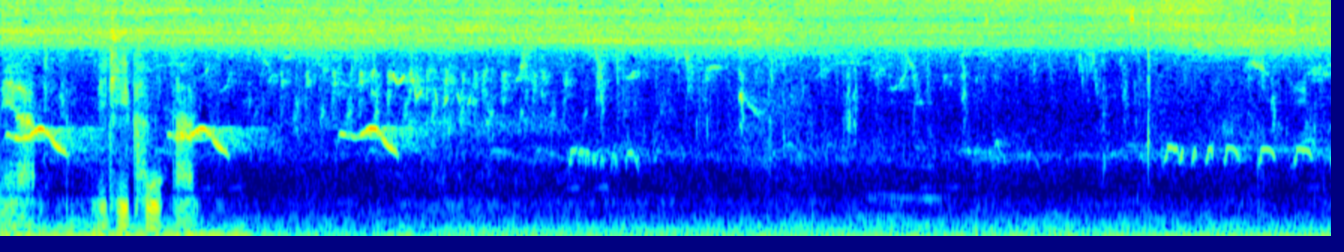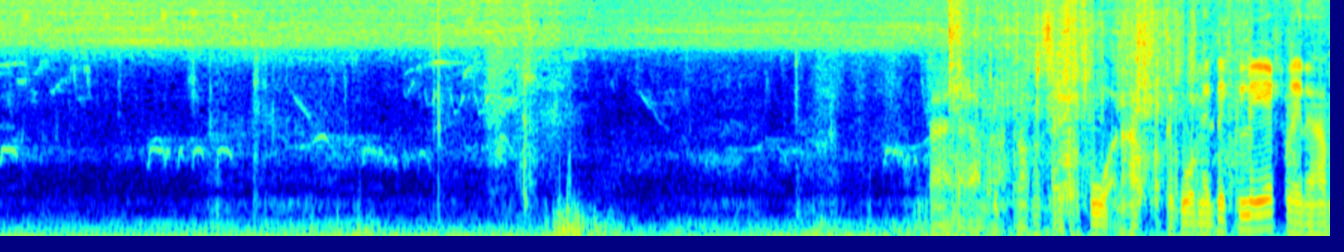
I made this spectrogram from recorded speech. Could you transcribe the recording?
นี่นะครับ วิ ธีผูกนะครับได้แล้วเราก็ใส่ตะกั่วนะครับ ตะกั่วเม็ดเล็กๆเลยนะครับ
